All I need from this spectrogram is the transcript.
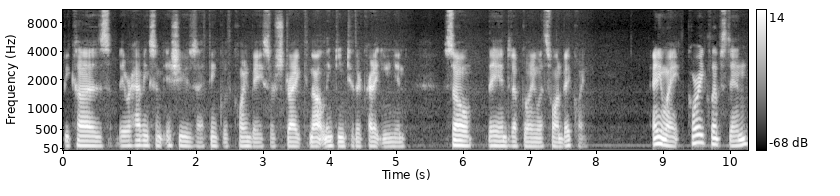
because they were having some issues, I think, with Coinbase or Strike not linking to their credit union. So they ended up going with Swan Bitcoin. Anyway, Cory Klippsten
